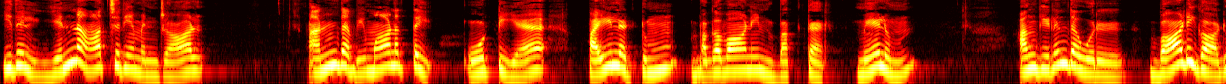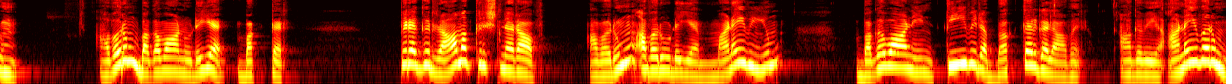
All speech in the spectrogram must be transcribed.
இதில் என்ன ஆச்சரியம் என்றால் அந்த விமானத்தை ஓட்டிய பைலட்டும் பகவானின் பக்தர். மேலும் அங்கிருந்த ஒரு பாடிகார்டும் அவரும் பகவானுடைய பக்தர். பிறகு ராமகிருஷ்ணராவ் அவரும் அவருடைய மனைவியும் பகவானின் தீவிர பக்தர்களாவர். ஆகவே அனைவரும்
